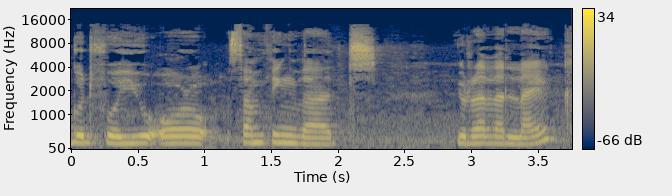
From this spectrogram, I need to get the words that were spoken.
good for you or something that you rather like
